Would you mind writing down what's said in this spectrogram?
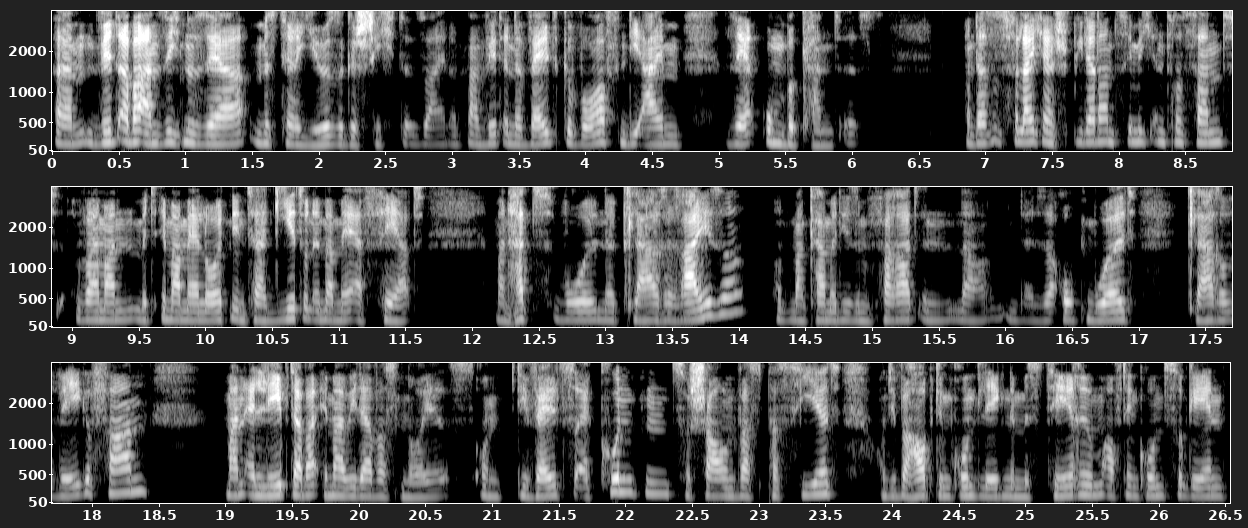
ähm, wird aber an sich eine sehr mysteriöse Geschichte sein. Und man wird in eine Welt geworfen, die einem sehr unbekannt ist. Und das ist vielleicht als Spieler dann ziemlich interessant, weil man mit immer mehr Leuten interagiert und immer mehr erfährt. Man hat wohl eine klare Reise und man kann mit diesem Fahrrad in, na, in dieser Open World klare Wege fahren. Man erlebt aber immer wieder was Neues. Und die Welt zu erkunden, zu schauen, was passiert und überhaupt dem grundlegenden Mysterium auf den Grund zu gehen,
